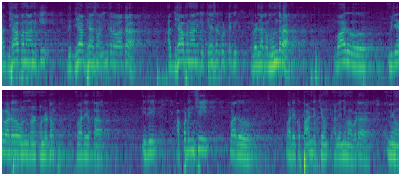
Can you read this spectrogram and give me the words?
అధ్యాపనానికి విద్యాభ్యాసం అయిన తర్వాత అధ్యాపనానికి కేసరగుట్టకి వెళ్ళక ముందర వారు విజయవాడలో ఉండటం వారి యొక్క ఇది. అప్పటి నుంచి వారు వారి యొక్క పాండిత్యం అవన్నీ మా కూడా మేము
